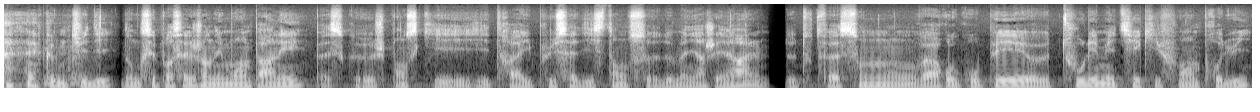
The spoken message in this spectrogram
comme tu dis. Donc c'est pour ça que j'en ai moins parlé, parce que je pense qu'ils travaillent plus à distance de manière générale. De toute façon, on va regrouper euh, tous les métiers qui font un produit.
